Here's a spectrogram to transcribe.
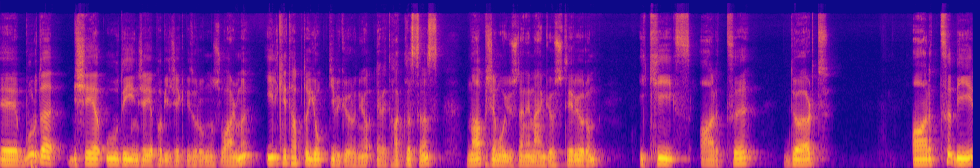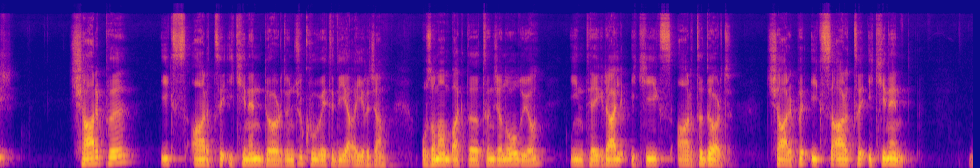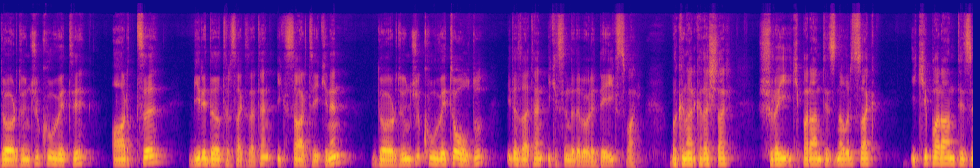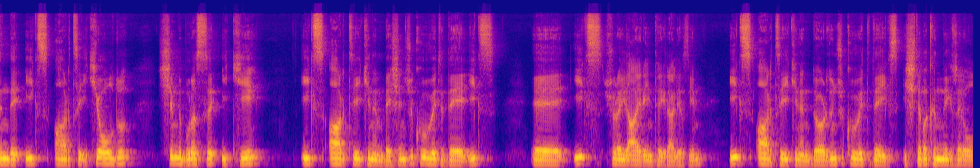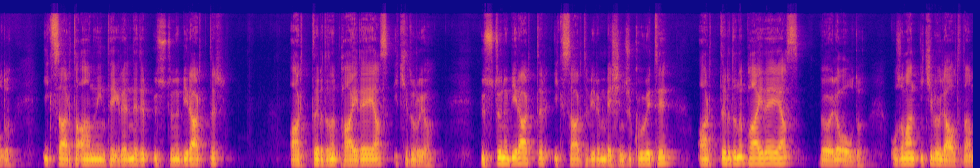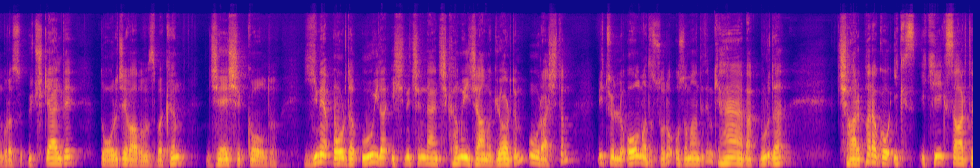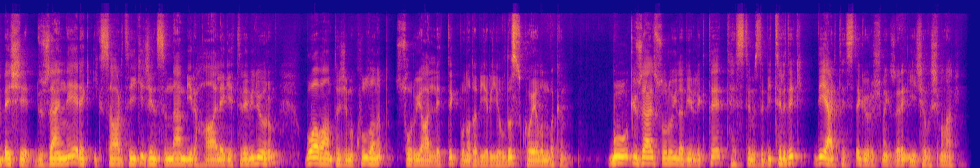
Ee, burada bir şeye u deyince yapabilecek bir durumumuz var mı? İlk etapta yok gibi görünüyor. Evet haklısınız. Ne yapacağım o yüzden hemen gösteriyorum. 2x artı 4 artı 1 çarpı x artı 2'nin dördüncü kuvveti diye ayıracağım. O zaman bak dağıtınca ne oluyor? İntegral 2x artı 4 çarpı x artı 2'nin dördüncü kuvveti artı 1'i dağıtırsak zaten x artı 2'nin dördüncü kuvveti oldu. Bir de zaten ikisinde de böyle dx var. Bakın arkadaşlar şurayı iki parantezine alırsak 2 parantezinde x artı 2 oldu. Şimdi burası 2 x artı 2'nin 5. kuvveti dx. Ee, x şurayı da ayrı integral yazayım. x artı 2'nin 4. kuvveti dx. İşte bakın ne güzel oldu. x artı a'nın integrali nedir? Üstünü 1 arttır. Arttırdığını paydaya yaz 2 duruyor. Üstünü 1 arttır x artı 1'in 5. kuvveti. Arttırdığını paydaya yaz. Böyle oldu. O zaman 2 bölü 6'dan burası 3 geldi. Doğru cevabımız bakın C şıkkı oldu. Yine orada U ile işin içinden çıkamayacağımı gördüm. Uğraştım. Bir türlü olmadı soru. O zaman dedim ki ha bak burada çarparak o x 2x artı 5'i düzenleyerek x artı 2 cinsinden bir hale getirebiliyorum. Bu avantajımı kullanıp soruyu hallettik. Buna da bir yıldız koyalım bakın. Bu güzel soruyla birlikte testimizi bitirdik. Diğer testte görüşmek üzere iyi çalışmalar.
